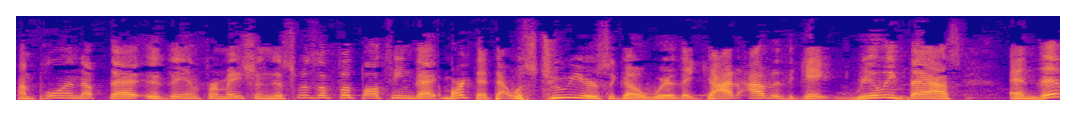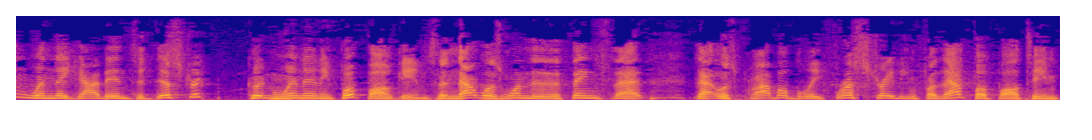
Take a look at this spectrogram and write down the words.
I'm pulling up that, uh, the information. This was a football team that, marked that, that was two years ago where they got out of the gate really fast. And then when they got into district, couldn't win any football games. And that was one of the things that, that was probably frustrating for that football team.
